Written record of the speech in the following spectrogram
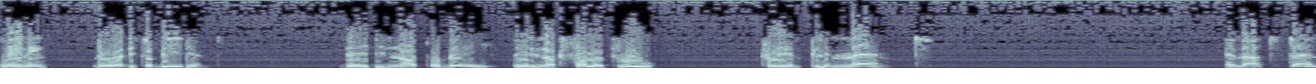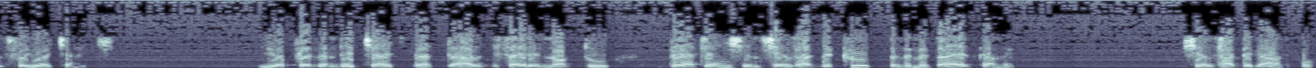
Meaning, they were disobedient. They did not obey. They did not follow through to implement. And that stands for your church. Your present day church that has decided not to pay attention. She has heard the truth that the Messiah is coming. She has heard the gospel.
